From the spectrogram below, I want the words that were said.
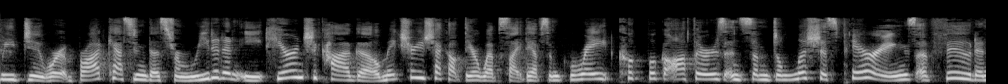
we do. We're broadcasting this from Read It and Eat here in Chicago. Make sure you check out their website. They have some great cookbook authors and some delicious pairings of food and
